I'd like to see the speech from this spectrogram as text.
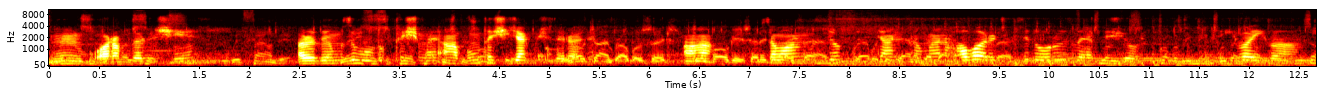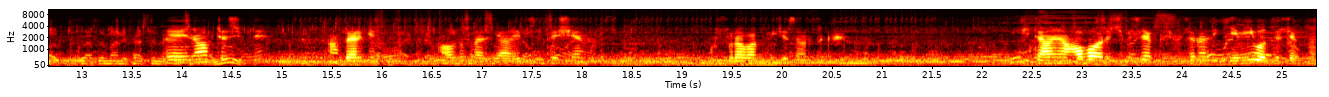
Hmm, bu Arapların şeyi. Aradığımızı bulduk peşime. Aa bunu taşıyacakmışız herhalde. Aha. Zamanımız yok. Bir tane tamamen hava aracı bize doğru hızla yaklaşıyor. Eyvah eyvah. Eee ne yapacağız şimdi? Ha belge. Aldım belge. Ya hepsini taşıyamıyoruz. Kusura bakmayacağız artık. İki tane hava aracı bize yaklaşıyor. Herhalde gemiyi batıracaklar.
